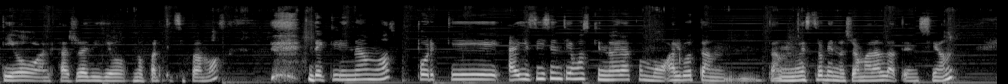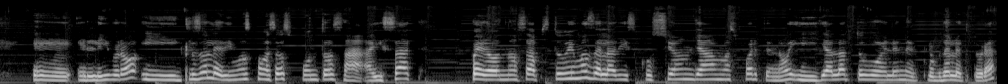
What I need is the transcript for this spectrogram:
tío al y yo no participamos, declinamos porque ahí sí sentíamos que no era como algo tan, tan nuestro que nos llamara la atención. eh, el libro e incluso le dimos como esos puntos a, Isaac, pero nos abstuvimos de la discusión ya más fuerte, ¿no? Y ya la tuvo él en el club de lectura.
